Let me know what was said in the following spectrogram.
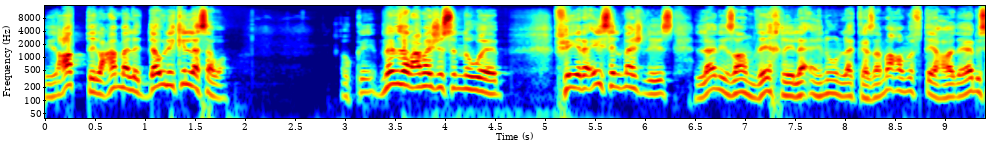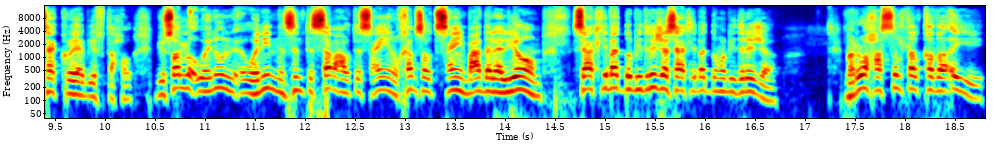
يعطل عمل الدولة كلها سوا. أوكي؟ بننزل على مجلس النواب. في رئيس المجلس لا نظام داخلي لا قانون لا كذا معه مفتاح هذا يا بيسكروا يا بيفتحوا. بيوصل له قوانين قوانين من سنة ال 97 و 95 بعدها لليوم. ساعة اللي بده بيدرجها ساعة اللي بده ما بيدرجها. بنروح على السلطة القضائية.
